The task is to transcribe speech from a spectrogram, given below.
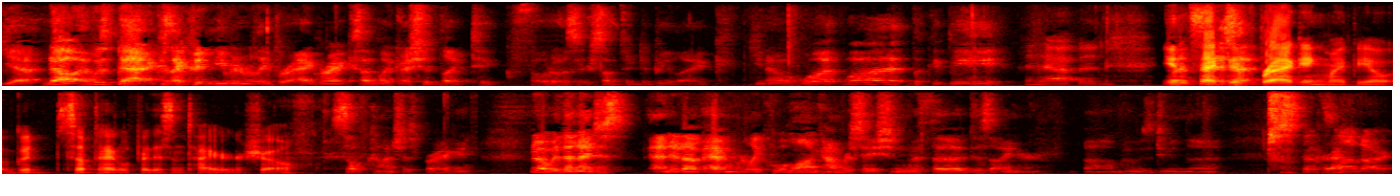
Yeah, no, it was bad because I couldn't even really brag right because I'm like I should like take photos or something to be like you know what what look at me. It happened. But Ineffective said- bragging might be a a good subtitle for this entire show. self-conscious bragging. No, but then I just ended up having a really cool long conversation with a designer um, who was doing the. That's Crap. not art.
